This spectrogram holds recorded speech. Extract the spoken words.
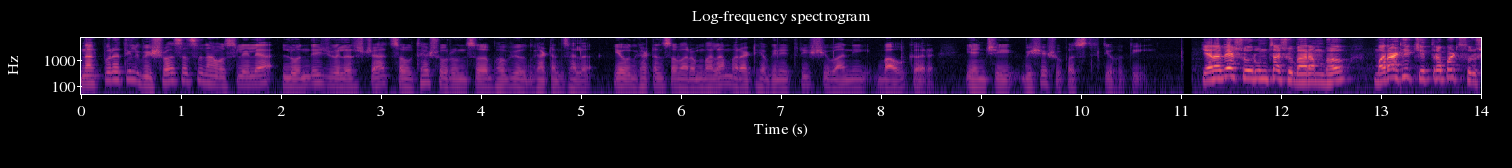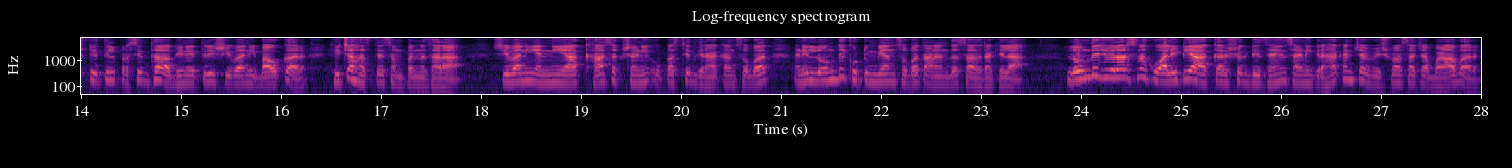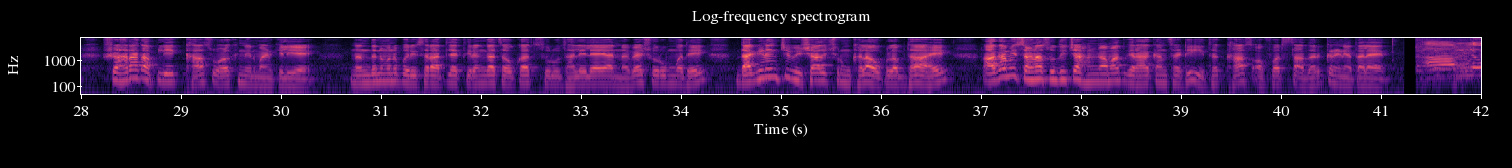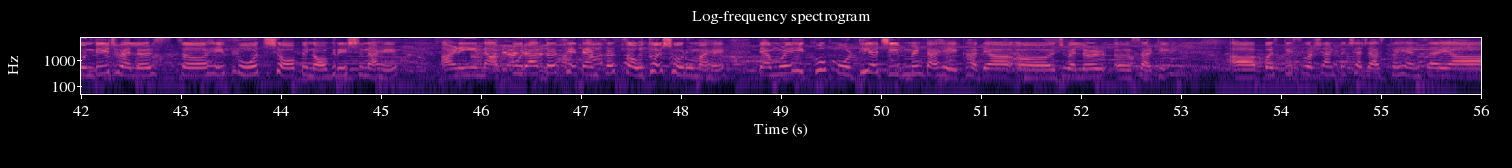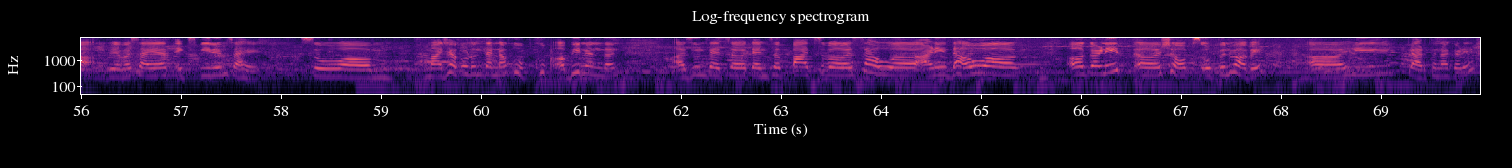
नागपुरातील विश्वासाचं नाव असलेल्या लोंदे ज्वेलर्सच्या चौथ्या शोरूमचं भव्य उद्घाटन झालं. या उद्घाटन समारंभाला मराठी अभिनेत्री शिवानी बावकर यांची विशेष उपस्थिती होती. या नव्या शोरूमचा शुभारंभ मराठी चित्रपट सृष्टीतील प्रसिद्ध अभिनेत्री शिवानी बावकर हिच्या हस्ते संपन्न झाला. शिवानी यांनी या खास क्षणी उपस्थित ग्राहकांसोबत आणि लोंदे कुटुंबियांसोबत आनंद साजरा केला. लोंदे ज्वेलर्सनं क्वालिटी आकर्षक डिझाईन्स आणि ग्राहकांच्या विश्वासाच्या बळावर शहरात आपली एक खास ओळख निर्माण केली आहे. नंदनवन परिसरातल्या तिरंगा चौकात सुरू झालेल्या या नव्या शोरूममध्ये दागिन्यांची विशाल शृंखला उपलब्ध आहे. आगामी सणासुदीच्या हंगामात ग्राहकांसाठी इथं खास ऑफर्स सादर करण्यात आल्या आहेत. लोंदे ज्वेलर्सचं हे फोर्थ शॉप इनॉग्रेशन आहे आणि नागपुरातच हे त्यांचं चौथं शोरूम आहे. त्यामुळे ही खूप मोठी अचीवमेंट आहे एखाद्या ज्वेलरसाठी पस्तीस वर्षांपेक्षा जास्त यांचा या व्यवसायात एक्सपिरियन्स आहे. सो माझ्याकडून त्यांना खूप खूप अभिनंदन. अजून त्याचं त्यांचं पाचवं सहावं आणि दहावं अगणित शॉप्स ओपन व्हावे. ही प्रार्थनाकडे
